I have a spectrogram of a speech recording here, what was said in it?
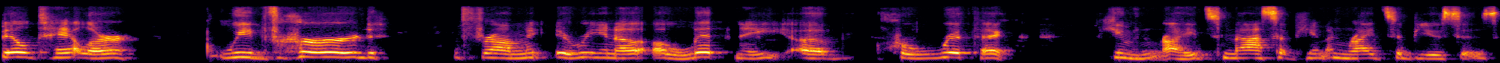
Bill Taylor, we've heard from Irina a litany of horrific human rights, massive human rights abuses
